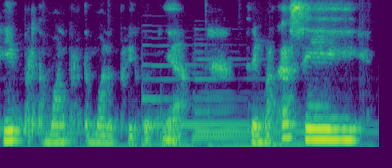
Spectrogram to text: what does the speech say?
di pertemuan-pertemuan berikutnya. Terima kasih.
